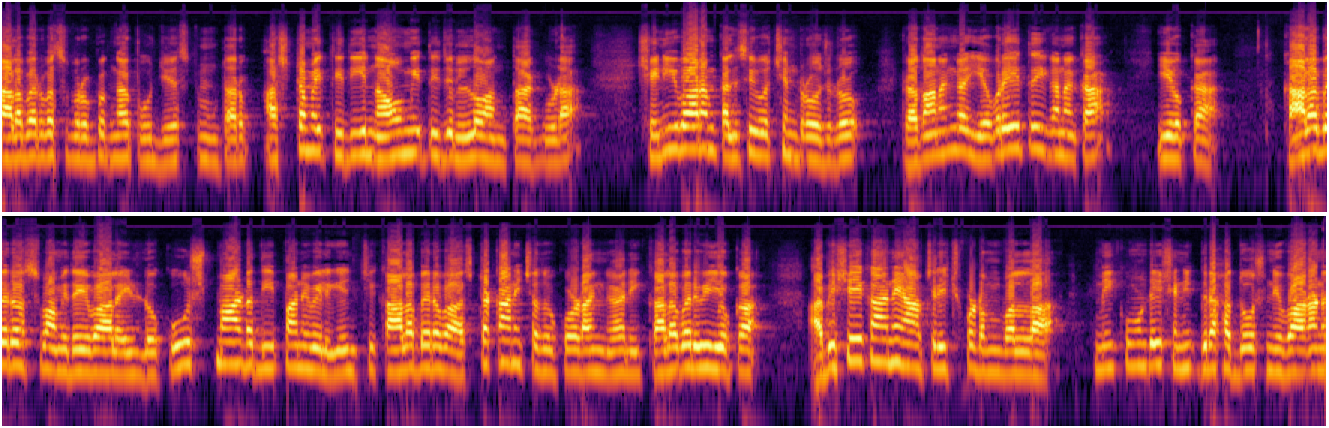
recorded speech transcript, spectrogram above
కాలభైరవ స్వరూపంగా పూజ చేస్తూ ఉంటారు అష్టమి తిథి నవమి తిథుల్లో అంతా కూడా శనివారం కలిసి వచ్చిన రోజులో ప్రధానంగా ఎవరైతే గనక ఈ యొక్క కాలభైరవ స్వామి దేవాలయంలో కూష్మాండ దీపాన్ని వెలిగించి కాలభైరవ అష్టకాన్ని చదువుకోవడం కానీ కాలభైరవి యొక్క అభిషేకాన్ని ఆచరించుకోవడం వల్ల మీకు ఉండే శనిగ్రహ దోష నివారణ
